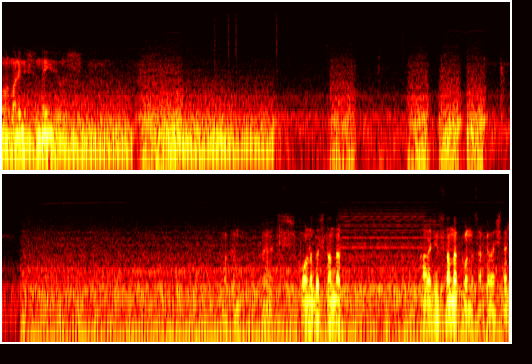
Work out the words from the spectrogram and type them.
Normalin üstünde gidiyoruz. Bakın. Evet. Kornada standart aracın standart kornası arkadaşlar.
